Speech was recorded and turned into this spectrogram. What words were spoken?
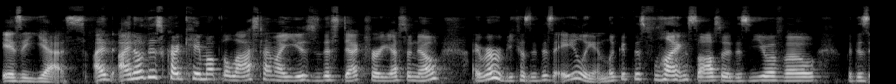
is a yes. I, I know this card came up the last time I used this deck for yes or no. I remember because of this alien. Look at this flying saucer, this UFO with this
